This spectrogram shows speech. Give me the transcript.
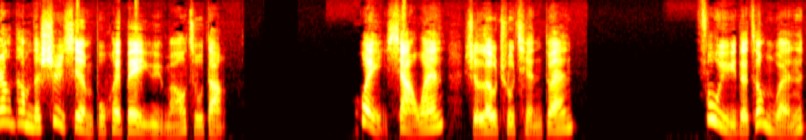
让它们的视线不会被羽毛阻挡。喙下弯，只露出前端。腹羽的纵纹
